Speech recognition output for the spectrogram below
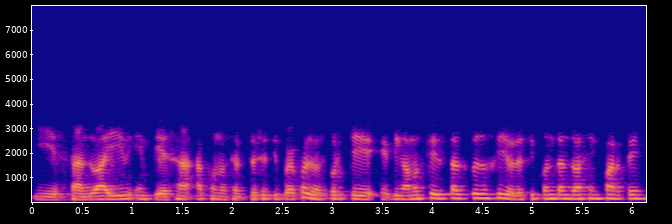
y estando ahí empieza a conocer todo ese tipo de cosas, porque eh, digamos que estas cosas que yo les estoy contando hacen parte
